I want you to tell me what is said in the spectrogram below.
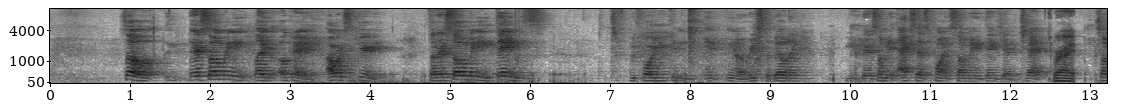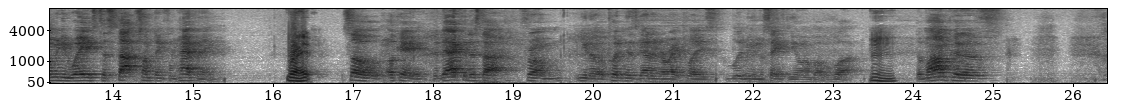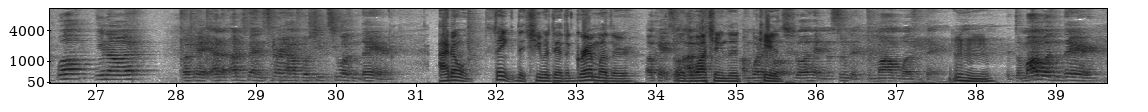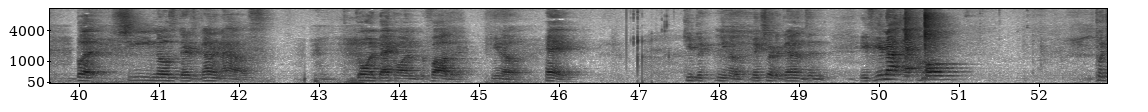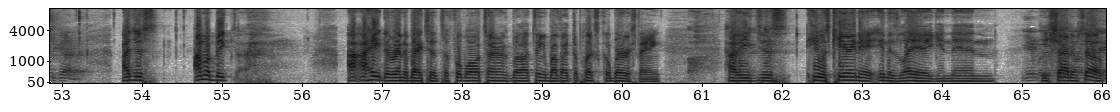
So there's so many like okay, I work security, so there's so many things before you can you know reach the building. There's so many access points, so many things you have to check, right, so many ways to stop something from happening. right, So okay, the dad could have stopped from you know putting his gun in the right place, leaving the safety on, blah blah blah. mm, The mom could have. Well, you know what? Okay, I I understand it's her house, but she she wasn't there. I don't think that she was there. The grandmother Okay, so was I'm, watching the I'm going kids. to go, go ahead and assume that the mom wasn't there. hmm If the mom wasn't there, but she knows that there's a gun in the house, going back on the father, you know, hey, keep the you know make sure the guns and if you're not at home, put your gun up. I just, I'm a big. I, I hate to run it back to, to football terms, but I think about like the Plaxico Burress thing, how he just he was carrying it in his leg and then Yeah, he shot himself,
